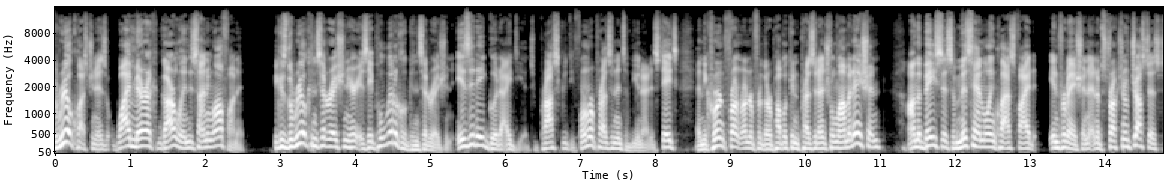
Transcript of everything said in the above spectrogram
The real question is why Merrick Garland is signing off on it. Because the real consideration here is a political consideration. Is it a good idea to prosecute the former president of the United States and the current frontrunner for the Republican presidential nomination on the basis of mishandling classified information and obstruction of justice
